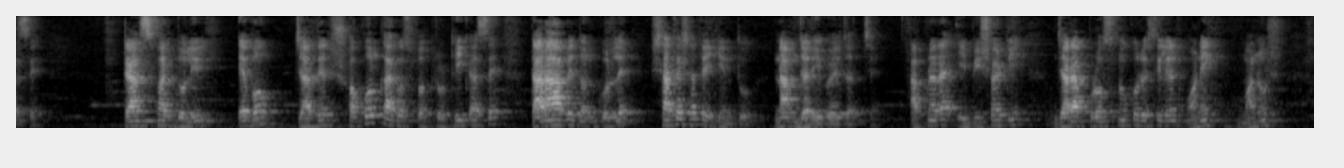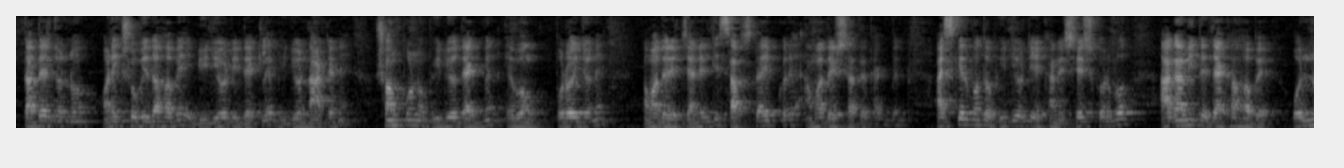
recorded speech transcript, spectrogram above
আছে ট্রান্সফার দলিল এবং যাদের সকল কাগজপত্র ঠিক আছে, তারা আবেদন করলে সাথে সাথেই কিন্তু নামজারি হয়ে যাচ্ছে। আপনারা এই বিষয়টি যারা প্রশ্ন করেছিলেন, অনেক মানুষ, তাদের জন্য অনেক সুবিধা হবে। এই ভিডিওটি দেখলে, ভিডিও না টেনে সম্পূর্ণ ভিডিও দেখবেন এবং প্রয়োজনে আমাদের এই চ্যানেলটি সাবস্ক্রাইব করে আমাদের সাথে থাকবেন। আজকের মতো ভিডিওটি এখানে শেষ করব। আগামীতে দেখা হবে অন্য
